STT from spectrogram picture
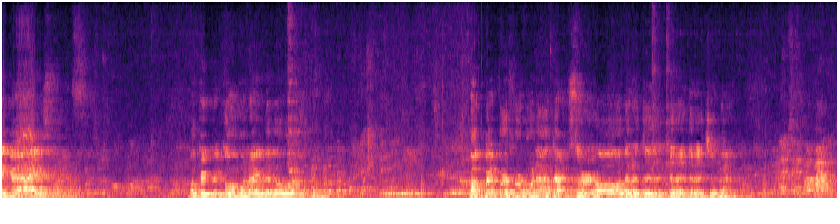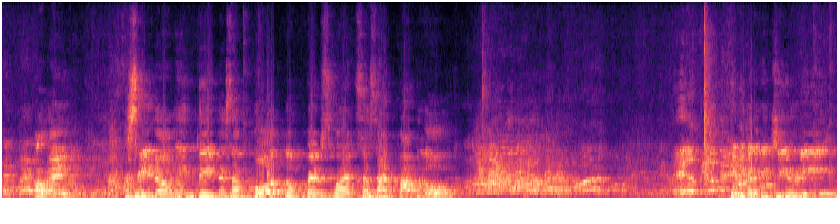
Okay guys! Magkikwentuhan muna yung dalawa. Magpe-perform muna ang dancer o dire-diretso na? Okay. Sinong hindi nasampot nung pep squad sa San Pablo? Hindi ka naging cheering.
